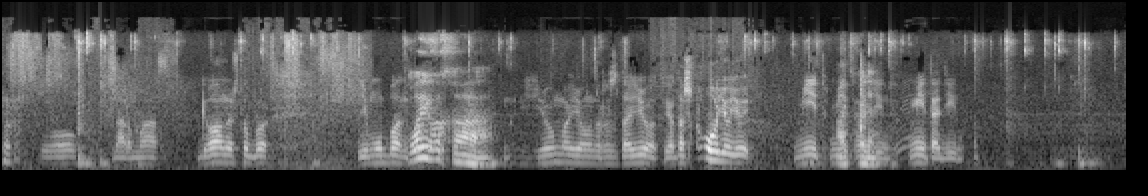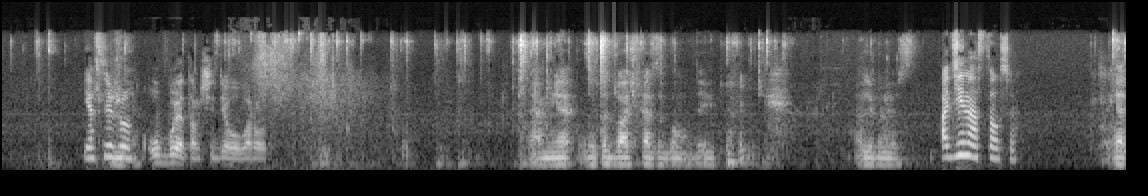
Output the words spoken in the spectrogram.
Нормас. Главное, чтобы ему бан... Ой, ВХ. Ё-моё, он раздает. Я даже... Ой-ой-ой. Мид, мид один. Мид один. Я слежу. У Б там сидел у ворот. А мне зато два очка за бомбу дают. Один остался. Я,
